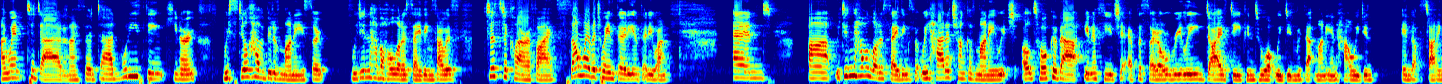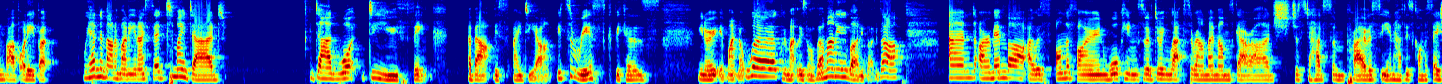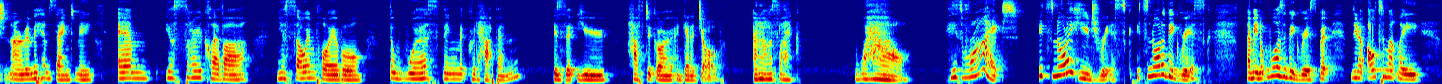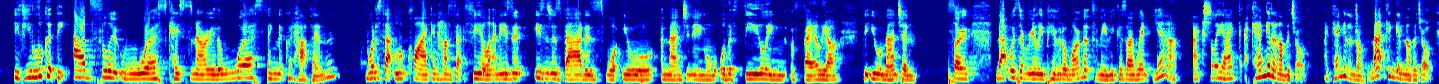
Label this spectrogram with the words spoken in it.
I went to dad and I said, Dad, what do you think? You know, we still have a bit of money. So we didn't have a whole lot of savings. I was, just to clarify, somewhere between 30 and 31. And uh, we didn't have a lot of savings, but we had a chunk of money, which I'll talk about in a future episode. I'll really dive deep into what we did with that money and how we did end up starting Barre Body. But we had an amount of money, and I said to my dad, Dad, what do you think about this idea? It's a risk because, you know, it might not work. We might lose all of our money, blah, blah, blah, blah. And I remember I was on the phone walking, sort of doing laps around my mum's garage just to have some privacy and have this conversation. And I remember him saying to me, Em, you're so clever. You're so employable. The worst thing that could happen is that you have to go and get a job. And I was like, wow, he's right. It's not a huge risk. It's not a big risk. I mean, it was a big risk, but you know, ultimately, if you look at the absolute worst case scenario, the worst thing that could happen, what does that look like and how does that feel? And is it is it as bad as what you're imagining or, or the feeling of failure that you imagine? So that was a really pivotal moment for me because I went, yeah, actually, I, I can get another job. I can get a job. Matt can get another job.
